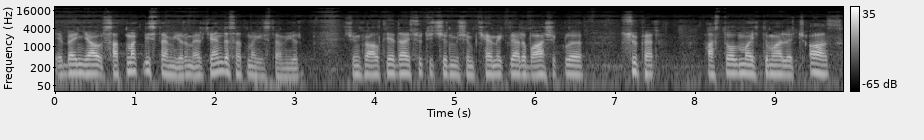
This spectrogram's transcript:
E ben ya satmak da istemiyorum. Erkeğini de satmak istemiyorum. Çünkü 6-7 ay süt içirmişim. Kemikleri, bağışıklığı süper. Hasta olma ihtimali az.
